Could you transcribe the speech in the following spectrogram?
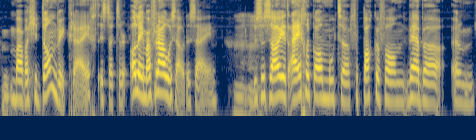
Maar wat je dan weer krijgt, is dat er alleen maar vrouwen zouden zijn. Mhm. Dus dan zou je het eigenlijk al moeten verpakken van... We hebben een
